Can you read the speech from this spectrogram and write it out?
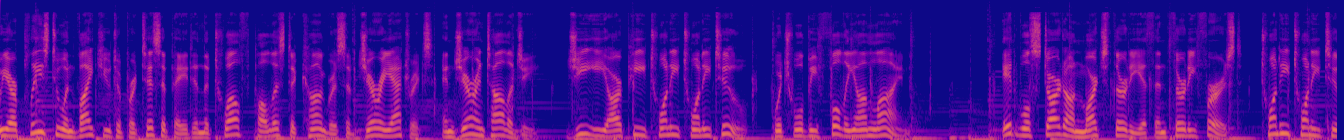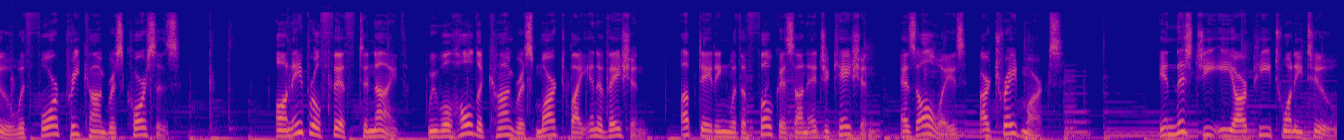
We are pleased to invite you to participate in the 12th Paulista Congress of Geriatrics and Gerontology, GERP 2022, which will be fully online. It will start on March 30th and 31st, 2022 with four pre-Congress courses. On April 5th to 9th, we will hold a Congress marked by innovation, updating with a focus on education, as always, our trademarks. In this GERP 22,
